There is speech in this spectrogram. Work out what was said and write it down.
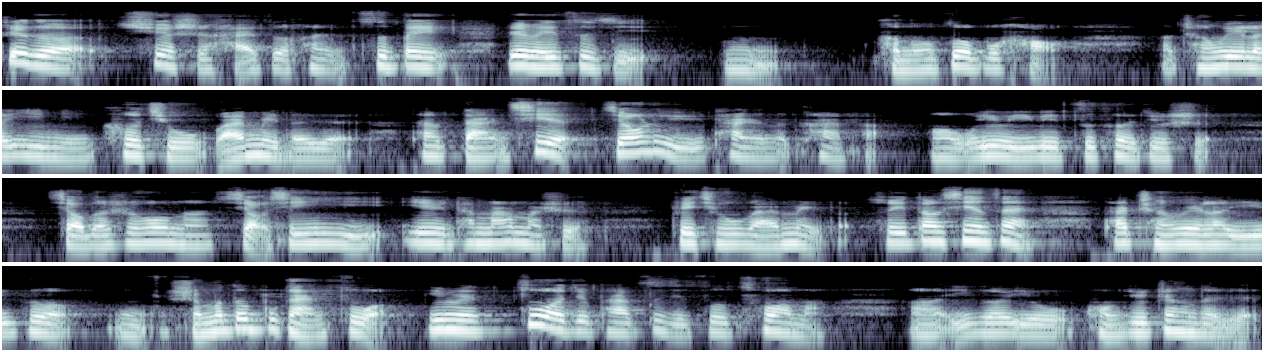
这个却使孩子很自卑，认为自己嗯可能做不好啊，成为了一名苛求完美的人。他胆怯，焦虑于他人的看法啊。我有一位咨客就是。小的时候呢，小心翼翼，因为他妈妈是追求完美的，所以到现在他成为了一个嗯什么都不敢做，因为做就怕自己做错嘛啊，一个有恐惧症的人。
